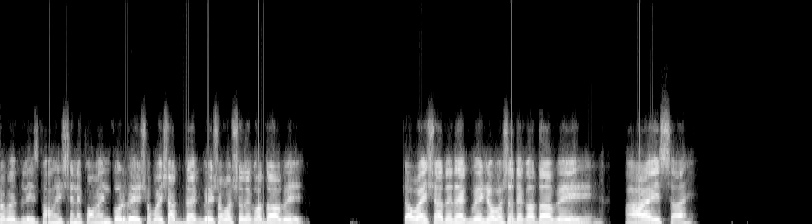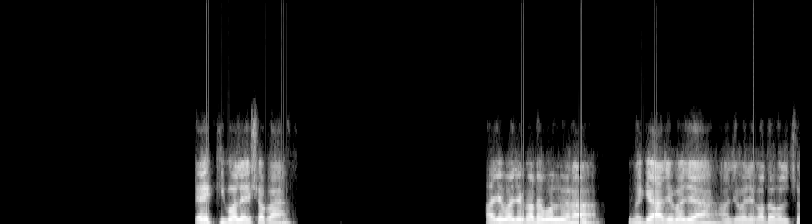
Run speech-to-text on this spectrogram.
সবাই প্লিজ কমেন্ট কমেন্ট করবে, সবাই সাথে থাকবে, সবার সাথে কথা হবে। সবাই সাথে থাকবে, সবার সাথে কথা হবে। হাই, সাই। এই, কি বলে এসব হ্যাঁ? আজে বাজে কথা বলবে না। তুমি কি আজে বাজে হ্যাঁ? আজে বাজে কথা বলছো?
